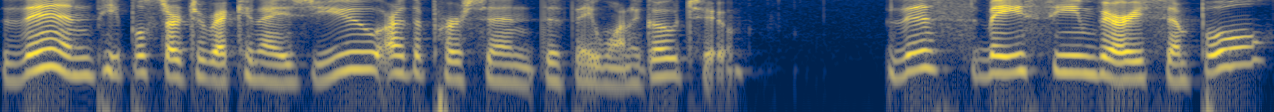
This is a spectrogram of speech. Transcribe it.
then people start to recognize you are the person that they want to go to. This may seem very simple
